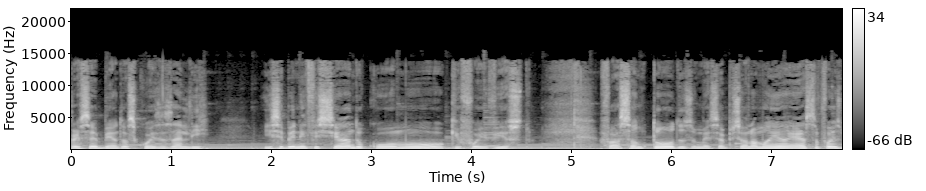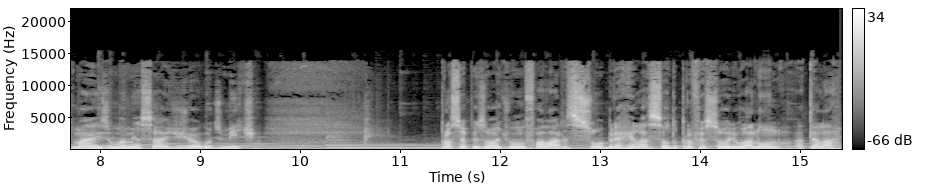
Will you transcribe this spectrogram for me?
percebendo as coisas ali e se beneficiando como o que foi visto. Façam todos uma excepcional amanhã. Essa foi mais uma mensagem de Joel Goldsmith. Próximo episódio vamos falar sobre a relação do professor e o aluno. Até lá!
